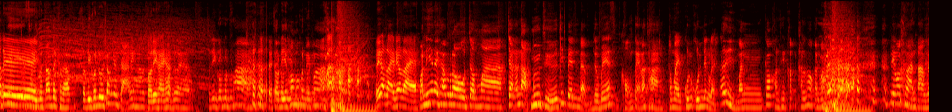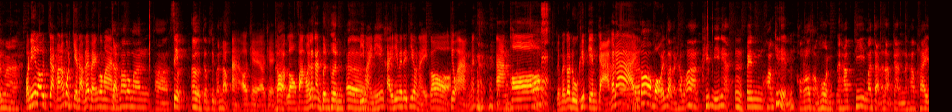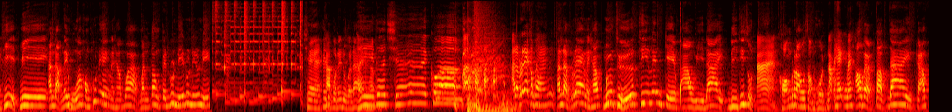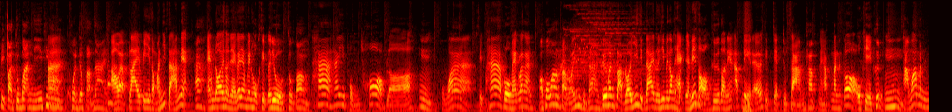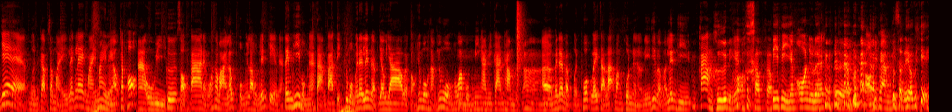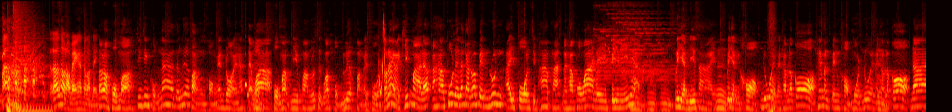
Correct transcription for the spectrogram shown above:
วัสดี สวัสดีคุณตั้มด้วยครับ สวัสดีคนดูช่องยังจ๋าด้วยครับ สวัสดีใครครับ ด้วยครับ สวัสดีคนบนฝ้า สวัสดีห้องคนในฝ้า เฮ้ยทำไรเนี่ยทำไร วันนี้นะครับเราจะมาจัดอันดับมือถือที่เป็นแบบ the best ของแต่ละทาง ทำไมคุ้นๆจังเลย เอ้ย มันก็คอนเทนต์คันลอกกันมา เรียกว่าคลานตามกันมา วันนี้เราจัดมาทั้งหมดเกียร์ดับได้แบงค์ประมาณจัดมาประมาณอ่าสิบเออเกือบสิบอันดับ อะโอเคโอเค ก็ลองฟังไว้แล้วกันเพลินเออปีใหม่นี้ใครที่ไม่ได้เที่ยวไหนก็เที่ยวอ่างไหม อ่างทอง หรือไม่ก็ดูคลิปเกมจ๋าก็ได้ ก็บอกไว้ก่อนนะครับว่าคลิปนี้เนี่ยอืมเป็นความคิดเห็นของเราสองคนนะครับที่มาจัดอันดับกันนะครับใครที่มีอันดับในหัวของคุณเองนะครับว่ามันต้องเป็นรุ่นนี้รุ่นนี้รุ่นนี้ แชร์ให้ทุกคนได้ดูกันได้ให้นะครับเธอแชร์ความ อันดับแรกครับแบงค์อันดับแรกนะครับ มือถือที่เล่นเกม RV ได้ดีที่สุดอ่า ของเราสองคน นับแฮกไหม เอาแบบปรับได้กราฟิกปัจจุบันนี้ที่มันอ่า ควรจะปรับได้ เอาแบบปลายปี 2023 เนี่ย อะ Android ส่วนใหญ่ก็ยังเป็น 60 กันอยู่ ถูกต้อง ถ้าให้ผมชอบเหรอ อืมผมว่า 15 Pro Max แล้วกัน อ๋อเพราะว่ามันปรับ 120 ได้ คือมันปรับ 120 ได้โดยที่ไม่ต้องแฮก อย่างที่ 2 คือตอนนี้อัปเดต iOS 17.3 ครับ นะครับ มันก็โอเคขึ้น อืม ถามว่ามันแย่เหมือนกับสมัยแรกๆไหมไม่แล้ว เฉพาะ ROV คือ 2 ตาเนี่ยผมว่าสบายแล้วผมเวลาผมเล่นเกมเนี่ยเต็มที่ผมนะ3ตาติดคือผมไม่ได้เล่นแบบยาวๆแบบ2ชั่วโมง3ชั่วโมงเพราะว่าผมมีงานมีการทำอ่าเออไม่ได้แบบเหมือนพวกไร้สาระบางคนเนี่ยแถวนี้ที่แบบว่าเล่นทีข้ามคืนอย่างเงี้ยอ๋อครับครับตีสี่ยังออนอยู่เลยพี่แพมเอออ๋อพี่แพมพี่สวัสดีครับพี่ แล้วสำหรับแบงค์อะสำหรับแบงค์ สำหรับผมเหรอ จริง ๆ ผมน่าจะเลือกฝั่งของ Android นะ แต่ว่าผมอะมีความรู้สึกว่าผมเลือกฝั่ง iPhone ตอนแรกอะคิดมาแล้วอะพูดเลยแล้วกันว่าเป็นรุ่น iPhone 15 plus นะครับ เพราะว่าในปีนี้เนี่ยอืมอืมเปลี่ยนดีไซน์ อืมเปลี่ยนขอบด้วยนะครับ แล้วก็ให้มันเป็นขอบมนด้วยนะครับ อืมแล้วก็ได้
